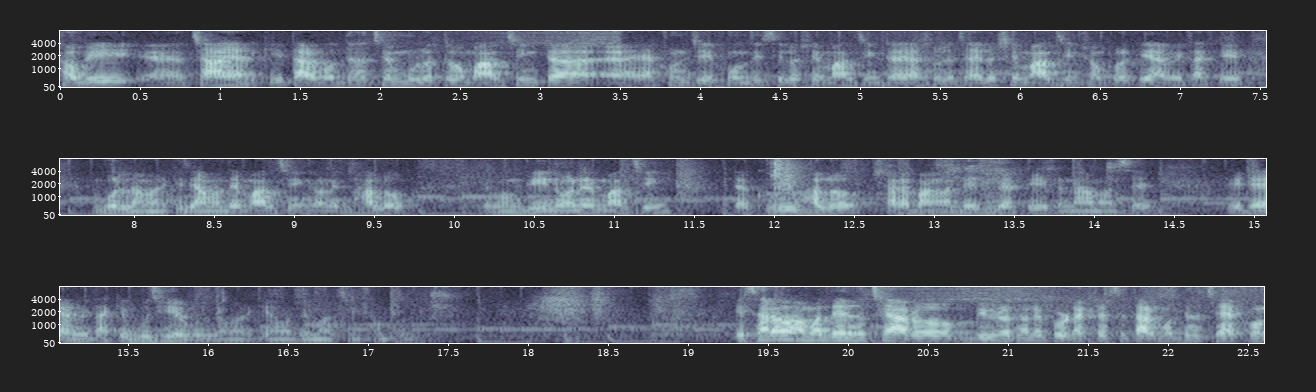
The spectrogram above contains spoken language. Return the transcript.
সবই চায় আর কি তার মধ্যে হচ্ছে মূলত মালচিংটা এখন যে ফোন দিছিল, সে মালচিংটাই আসলে চাইলো। সে মালচিং সম্পর্কে আমি তাকে বললাম আর কি যে আমাদের মালচিং অনেক ভালো এবং গ্রিন ওয়ানের মালচিং, এটা খুবই ভালো। সারা বাংলাদেশ ব্যাপী এটা নাম আছে। এটাই আমি তাকে বুঝিয়ে বললাম আর কি আমাদের মালচিং সম্পর্কে। এছাড়াও আমাদের হচ্ছে আরও বিভিন্ন ধরনের প্রোডাক্ট আছে। তার মধ্যে হচ্ছে এখন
